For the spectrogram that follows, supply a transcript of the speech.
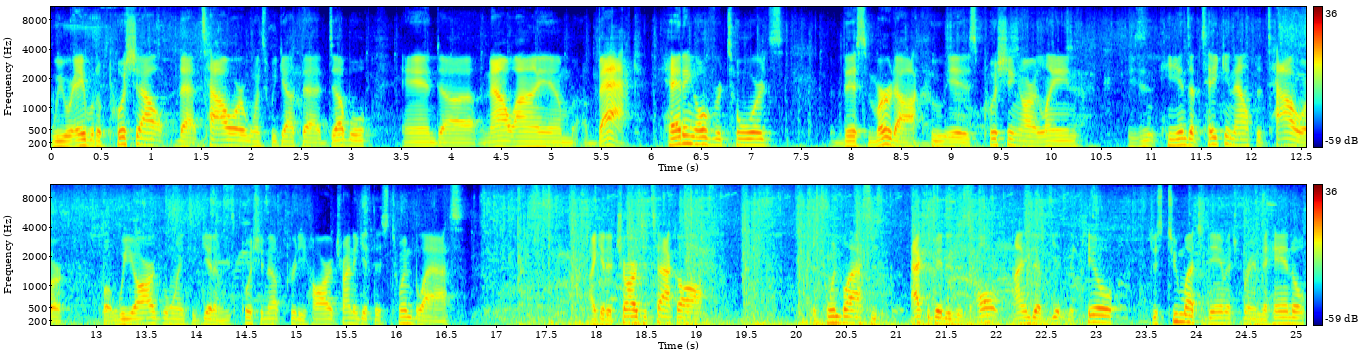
We were able to push out that tower once we got that double, and uh, now I am back heading over towards this Murdock who is pushing our lane. He ends up taking out the tower, but we are going to get him. He's pushing up pretty hard, trying to get this Twin Blast. I get a charge attack off. The Twin Blast is activated his ult. I end up getting the kill. Just too much damage for him to handle.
